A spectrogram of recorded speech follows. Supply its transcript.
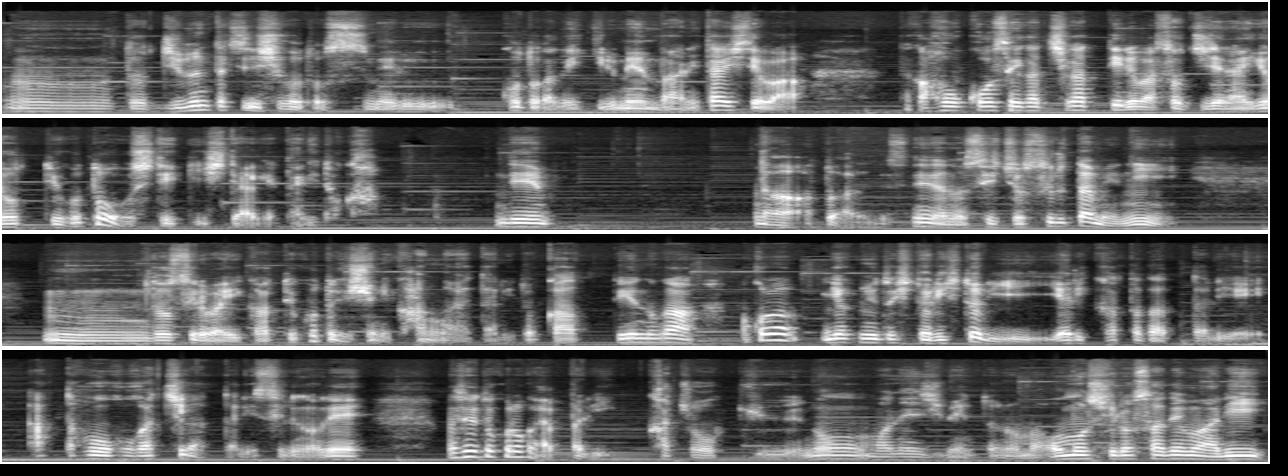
うんと自分たちで仕事を進めることができるメンバーに対しては、なんか方向性が違っていればそっちじゃないよっていうことを指摘してあげたりとか。で、ああとあれですね、あの成長するために、うん、どうすればいいかっていうことを一緒に考えたりとかっていうのが、これは逆に言うと一人一人やり方だったり、あった方法が違ったりするので、そういうところがやっぱり課長級のマネジメントのま面白さでもあり、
